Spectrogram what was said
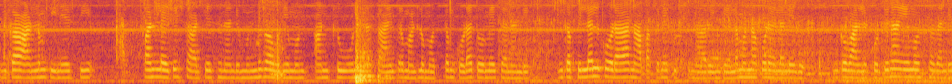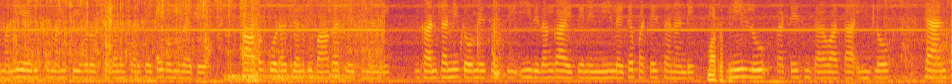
ఇంకా అన్నం తినేసి పనులు అయితే స్టార్ట్ చేశానండి. ముందుగా ఉదయం అంట్లు నిన్న సాయంత్రం అంట్లు మొత్తం కూడా తోమేశానండి. ఇంకా పిల్లలు కూడా నా పక్కనే కూర్చున్నారు. ఇంక వెళ్ళమన్నా కూడా వెళ్ళలేదు. ఇంకా వాళ్ళని కొట్టినా ఏమొస్తుందండి? మళ్ళీ ఏడిస్తే మళ్ళీ ఫీవర్ వస్తుంది అనేసరికి అయితే గమ్ముగా అయిపోయాయి పాపకు కూడా జలుబు బాగా చేసిందండి. ఇంకా అంట్లన్నీ తోమేసేసి ఈ విధంగా అయితే నేను నీళ్ళు అయితే పట్టేశానండి నీళ్ళు పట్టేసిన తర్వాత ఇంట్లో క్యాన్స్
